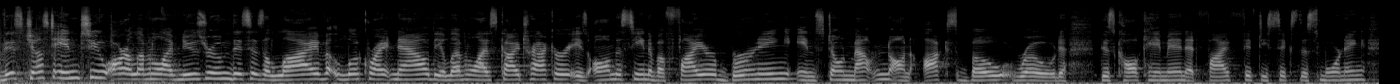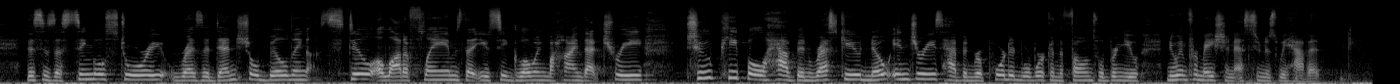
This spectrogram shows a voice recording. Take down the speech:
This just into our 11 Alive newsroom. This is a live look right now. The 11 Alive Sky Tracker is on the scene of a fire burning in Stone Mountain on Oxbow Road. This call came in at 5:56 this morning. This is a single story residential building. Still a lot of flames that you see glowing behind that tree. Two people have been rescued. No injuries have been reported. We're working the phones. We'll bring you new information as soon as we have it.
